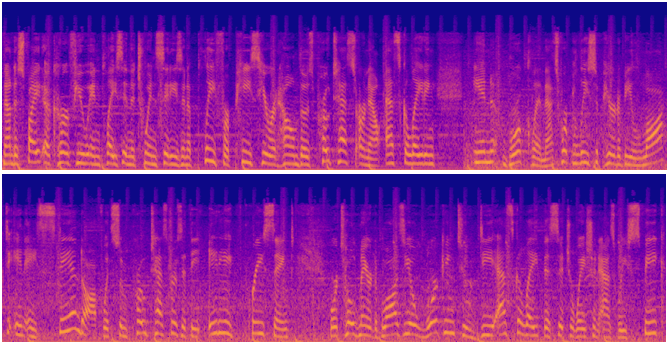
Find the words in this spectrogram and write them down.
Now, despite a curfew in place in the Twin Cities and a plea for peace here at home, those protests are now escalating in Brooklyn. That's where police appear to be locked in a standoff with some protesters at the 88th precinct. We're told Mayor de Blasio working to de escalate this situation as we speak.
